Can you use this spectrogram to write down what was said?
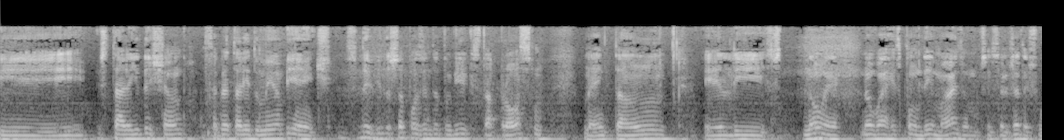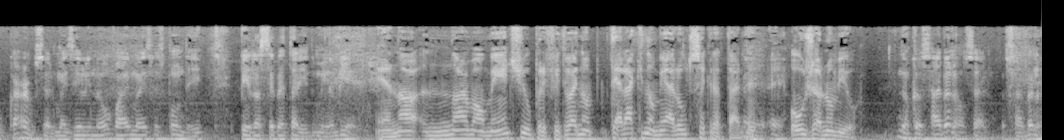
que estaria deixando a Secretaria do Meio Ambiente. Isso devido à sua aposentadoria que está próximo, né? Então ele não é, não vai responder mais. Eu não sei se ele já deixou o cargo, sério, mas ele não vai mais responder pela Secretaria do Meio Ambiente. É, no, normalmente o prefeito vai, terá que nomear outro secretário, né? É, é. Ou já nomeou? Não, que eu saiba não, sério, que eu saiba não.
